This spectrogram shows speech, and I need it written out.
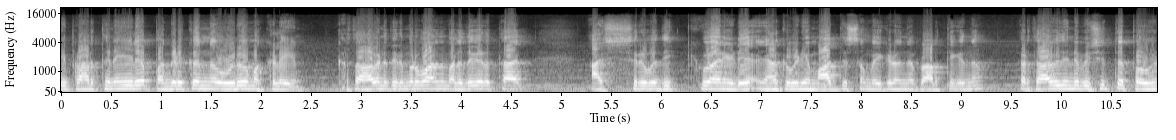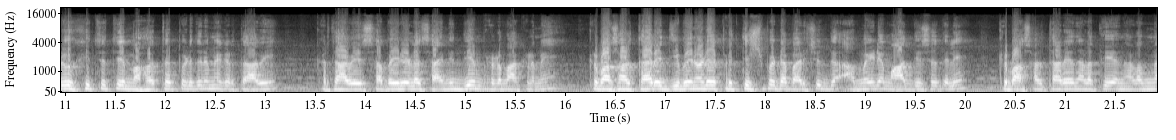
ഈ പ്രാർത്ഥനയിൽ പങ്കെടുക്കുന്ന ഓരോ മക്കളെയും കർത്താവിന് തിരുമുറവാണെന്ന് വലതുകരത്താൽ ആശീർവദിക്കുവാനിടെ ഞങ്ങൾക്ക് വേണ്ടി മാധ്യസ്ഥം വഹിക്കണമെന്ന് പ്രാർത്ഥിക്കുന്നു. കർത്താവിന്റെ വിശുദ്ധ പൗരോഹിത്യത്തെ മഹത്വപ്പെടുത്തണമേ കർത്താവെ. കർത്താവെ സഭയിലുള്ള സാന്നിധ്യം പ്രകടമാക്കണമേ. കൃപാസാൽത്താരെ ജീവനോടെ പ്രത്യക്ഷപ്പെട്ട പരിശുദ്ധ അമ്മയുടെ മാധ്യസ്ഥത്തിലെ കൃപാസാൽത്താരെ നടത്തിയ നടന്ന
